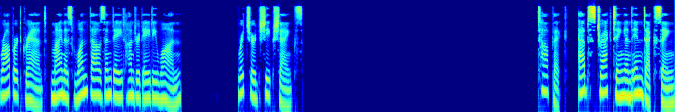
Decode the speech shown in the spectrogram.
Robert Grant, minus 1881 Richard Sheepshanks Topic: Abstracting and indexing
